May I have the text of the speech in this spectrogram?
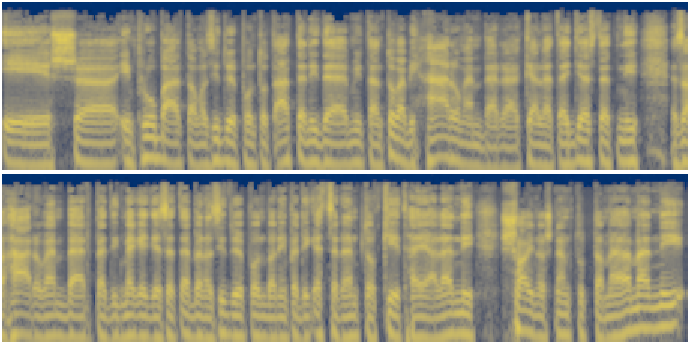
és én próbáltam az időpontot áttenni, de miután további három emberrel kellett egyeztetni, ez a három ember pedig megegyezett ebben az időpontban, én pedig egyszerűen nem tudok két helyen lenni, sajnos nem tudtam elmenni.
